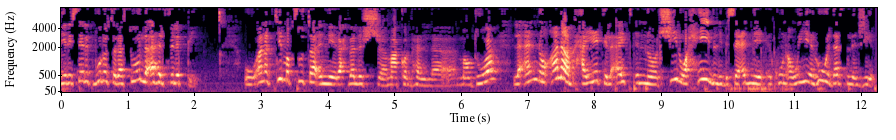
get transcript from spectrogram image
برسالة بولس الرسول لأهل فيليبي. وأنا كثير مبسوطة إني رح بلش معكم بهالموضوع لأنه أنا بحياتي لقيت إنه الشيء الوحيد اللي بيساعدني أكون قوية هو درس الإنجيل.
